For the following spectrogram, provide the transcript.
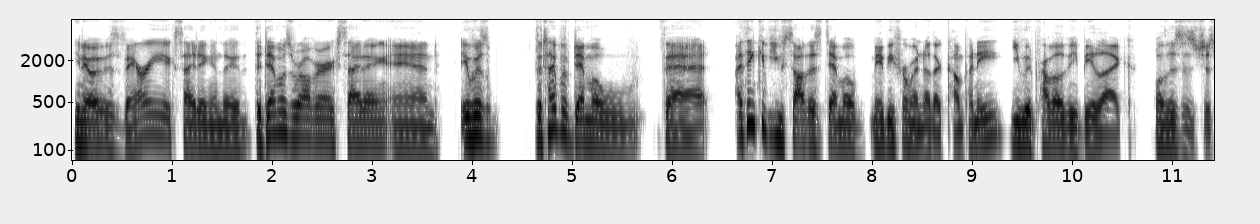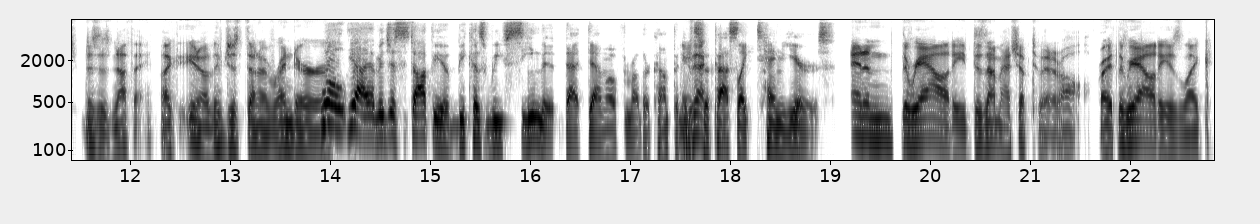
you know, it was very exciting and the, the demos were all very exciting. And it was the type of demo that I think if you saw this demo maybe from another company, you would probably be like, well, this is just this is nothing. Like, you know, they've just done a render. Well, yeah, I mean, just stop you because we've seen that that demo from other companies exactly. for the past like 10 years. And the reality does not match up to it at all, right? The reality is like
